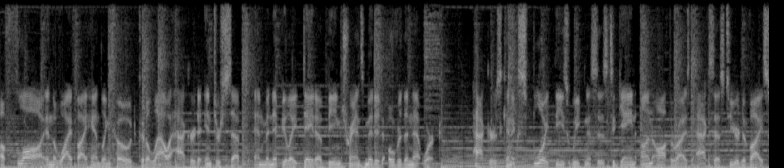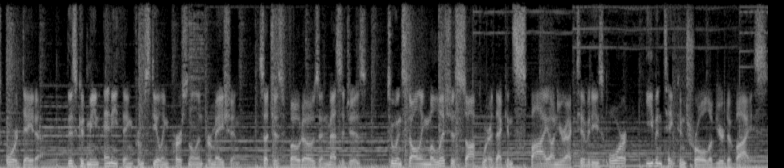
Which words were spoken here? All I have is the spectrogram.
a flaw in the Wi-Fi handling code could allow a hacker to intercept and manipulate data being transmitted over the network. Hackers can exploit these weaknesses to gain unauthorized access to your device or data. This could mean anything from stealing personal information, such as photos and messages, to installing malicious software that can spy on your activities or even take control of your device.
